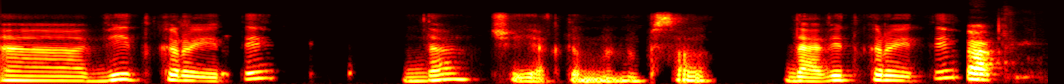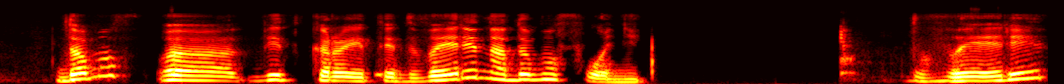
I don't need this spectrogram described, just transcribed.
е, відкрити, да? чи як там ми написали? Да, відкрити, Так. домоф... е, відкрити двері на домофоні. Двері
